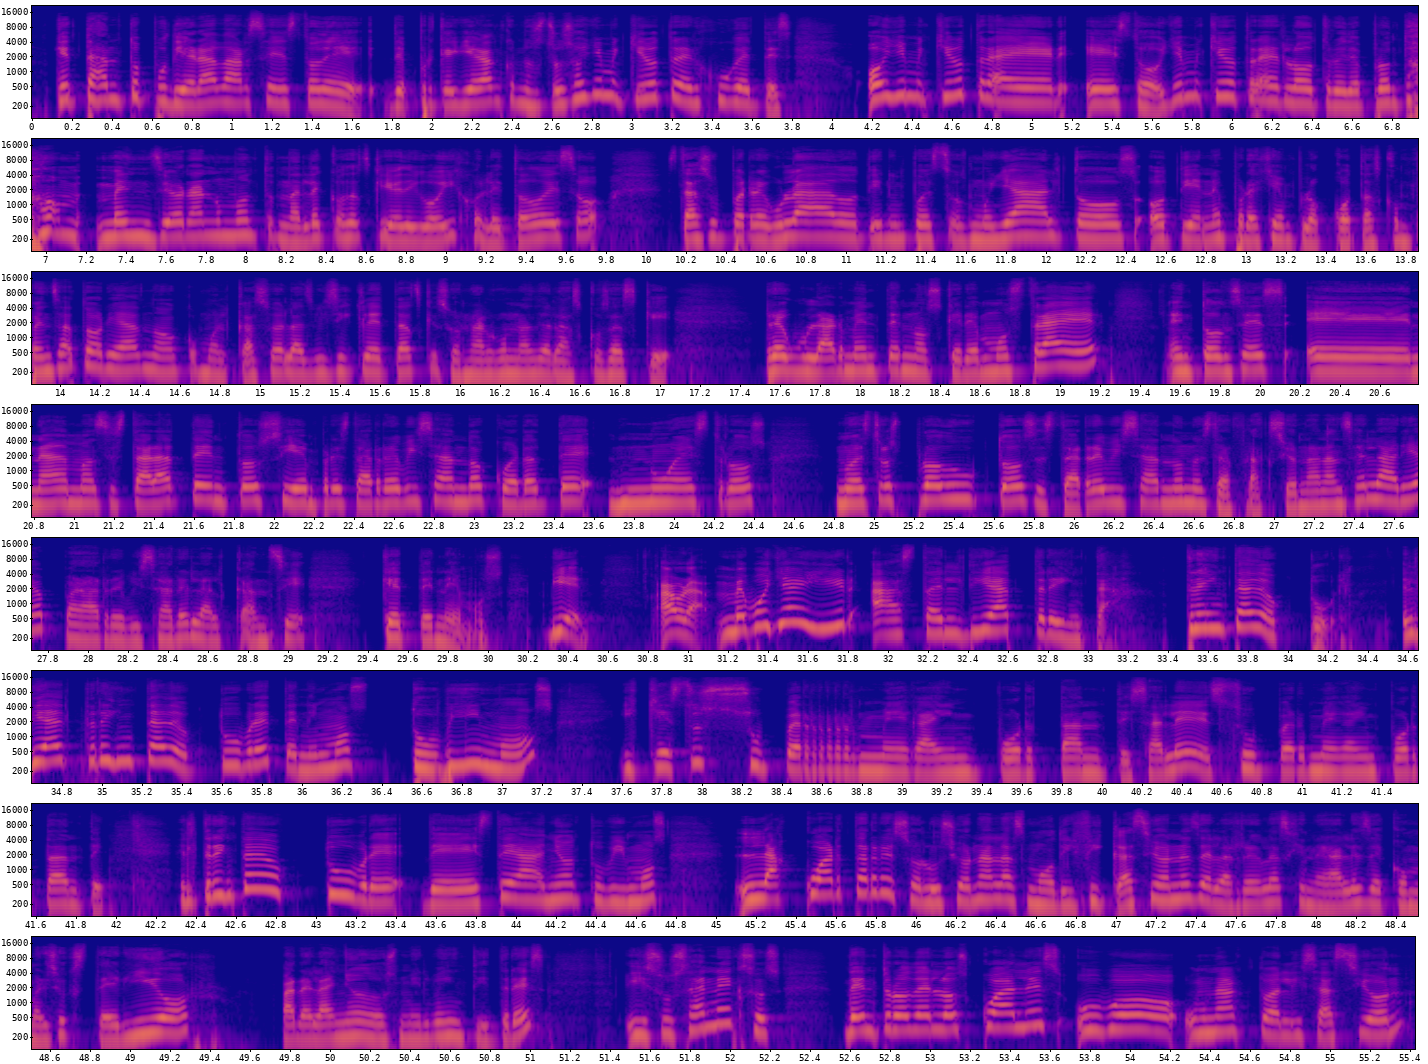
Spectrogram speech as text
¿Qué tanto pudiera darse esto de, porque llegan con nosotros, oye, me quiero traer juguetes, oye, me quiero traer esto, oye, me quiero traer lo otro, y de pronto mencionan un montón de cosas que yo digo, híjole, todo eso está súper regulado, tiene impuestos muy altos, o tiene, por ejemplo, cuotas compensatorias, ¿no? Como el caso de las bicicletas, que son algunas de las cosas que regularmente nos queremos traer. Entonces, eh, nada más estar atentos, siempre estar revisando, acuérdate, nuestros, nuestros productos, estar revisando nuestra fracción arancelaria para revisar el alcance que tenemos. Bien, ahora me voy a ir hasta el día 30. 30 de octubre. El día 30 de octubre tenemos, tuvimos, y que esto es súper mega importante, ¿sale? Es súper mega importante. El 30 de octubre de este año tuvimos la cuarta resolución a las modificaciones de las reglas generales de comercio exterior para el año 2023 y sus anexos, dentro de los cuales hubo una actualización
